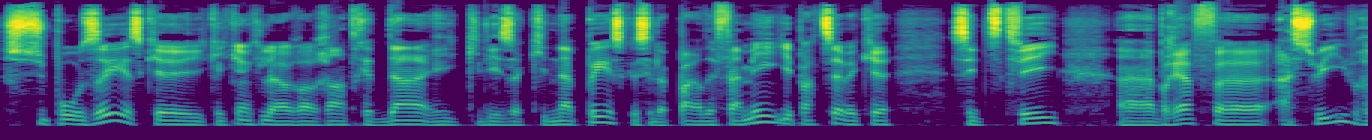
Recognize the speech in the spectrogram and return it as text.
supposer. Est-ce qu'il y a quelqu'un qui leur a rentré dedans et qui les a kidnappés Est-ce que c'est le père de famille qui est parti avec euh, ses petites filles? Bref, à suivre.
